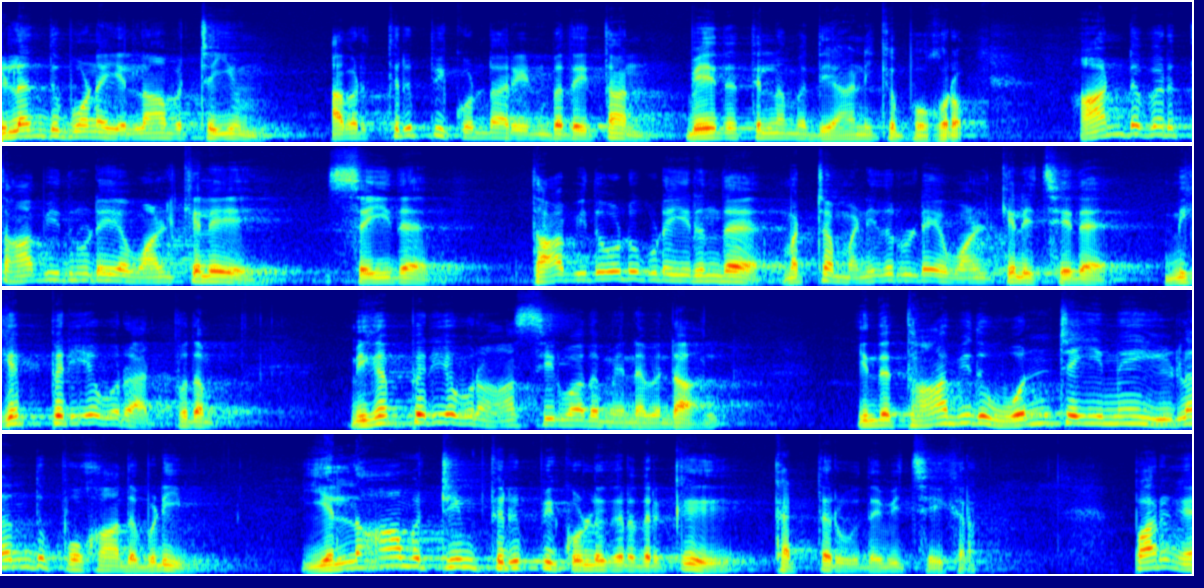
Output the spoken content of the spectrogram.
இழந்து போன எல்லாவற்றையும் அவர் திருப்பி கொண்டார் என்பதைத்தான் வேதத்தில் நம்ம தியானிக்க போகிறோம். ஆண்டவர் தாவீதினுடைய வாழ்க்கையிலே செய்த தாவிதோடு கூட இருந்த மற்ற மனிதருடைய வாழ்க்கையிலே செய்த மிகப்பெரிய ஒரு அற்புதம் மிகப்பெரிய ஒரு ஆசீர்வாதம் என்னவென்றால் இந்த தாவிது ஒன்றையுமே இழந்து போகாதபடி எல்லாவற்றையும் திருப்பி கொள்ளுகிறதற்கு கர்த்தர் உதவி செய்கிறார். பாருங்க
